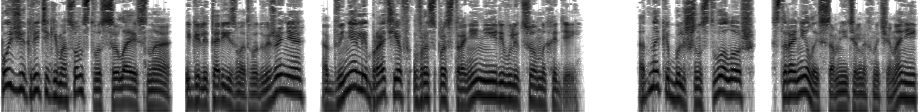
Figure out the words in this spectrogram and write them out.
Позже критики масонства, ссылаясь на эгалитаризм этого движения, обвиняли братьев в распространении революционных идей. Однако большинство ложь сторонилось сомнительных начинаний,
